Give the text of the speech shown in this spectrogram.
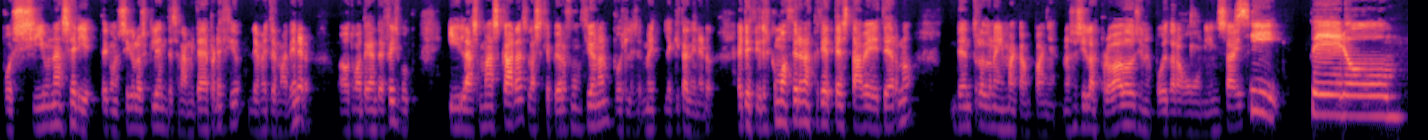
Pues si una serie te consigue los clientes a la mitad de precio, le metes más dinero, automáticamente Facebook. Y las más caras, las que peor funcionan, pues le, quita dinero. Es decir, es como hacer una especie de test A-B eterno dentro de una misma campaña. No sé si lo has probado, si nos puedes dar algún insight. Sí, pero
